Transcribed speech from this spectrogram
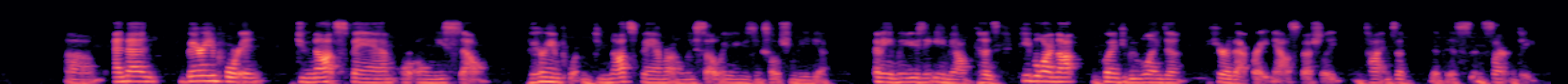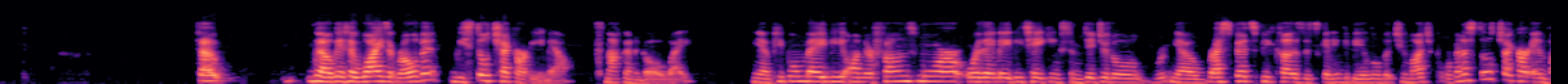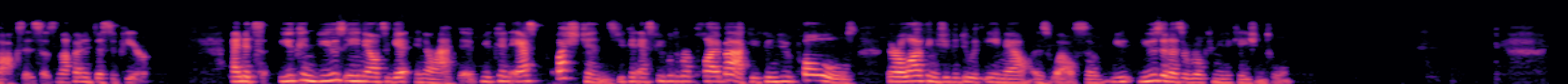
Um, and then very important, do not spam or only sell. Very important, do not spam or only sell when you're using social media. I mean, when you're using email because people are not going to be willing to that right now, especially in times of, of this uncertainty. So, well, they say, why is it relevant? We still check our email. It's not going to go away. You know, people may be on their phones more, or they may be taking some digital, you know, respites because it's getting to be a little bit too much. But we're going to still check our inboxes, so it's not going to disappear. And it's you can use email to get interactive. You can ask questions. You can ask people to reply back. You can do polls there are a lot of things you can do with email as well. So you use it as a real communication tool.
